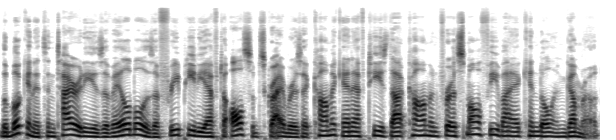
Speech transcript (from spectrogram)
The book in its entirety is available as a free PDF to all subscribers at comicnfts.com and for a small fee via Kindle and Gumroad.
